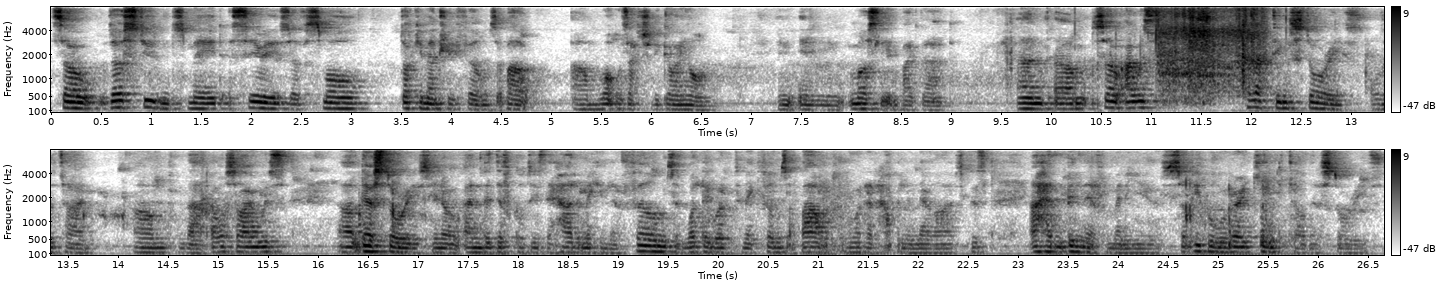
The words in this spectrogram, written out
so those students made a series of small documentary films about um, what was actually going on, in, in mostly in Baghdad. And um, so I was collecting stories all the time um, from that. Also, I was uh, their stories, you know, and the difficulties they had in making their films and what they wanted to make films about and what had happened in their lives because I hadn't been there for many years. So people were very keen to tell their stories.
